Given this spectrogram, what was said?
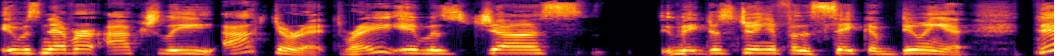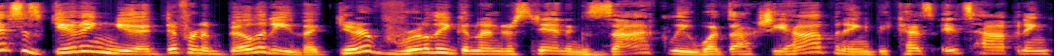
It was never actually accurate, right? It was just they're just doing it for the sake of doing it. This is giving you a different ability. Like you're really going to understand exactly what's actually happening because it's happening.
